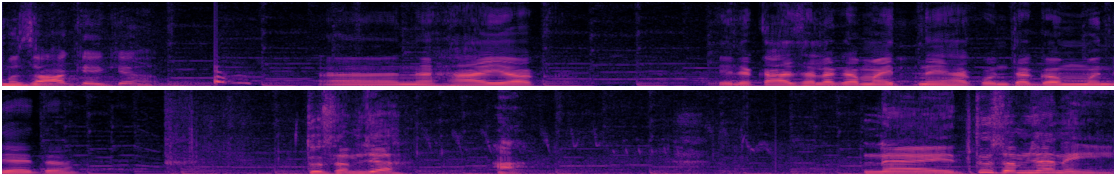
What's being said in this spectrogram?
मजाक है क्या? आणि हा एक. त्याला काय झालं का माहीत नाही हा कोणत्या गममध्ये आहे तर तू समझा हाँ. नहीं तू समझा नहीं.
